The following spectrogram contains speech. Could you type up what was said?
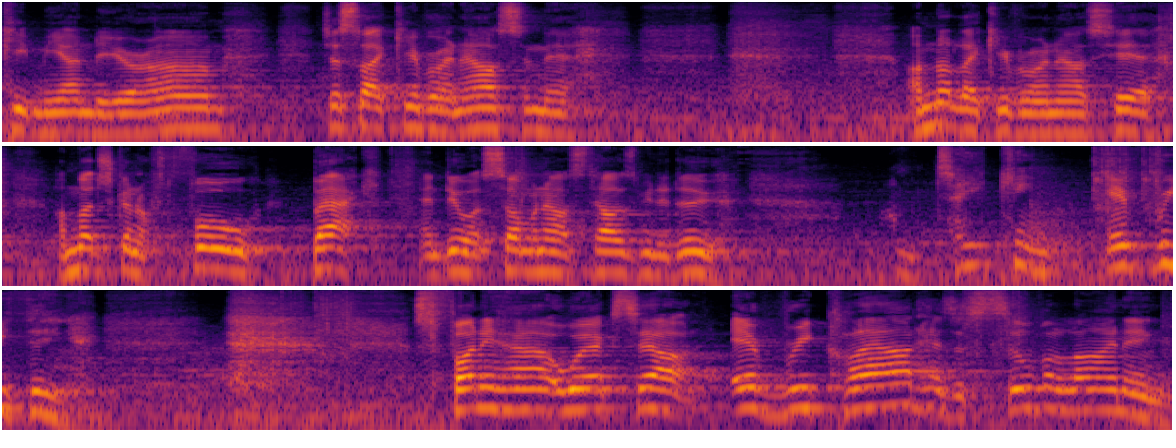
keep me under your arm, just like everyone else in there. I'm not like everyone else here. I'm not just gonna fall back and do what someone else tells me to do. I'm taking everything. Funny how it works out. Every cloud has a silver lining.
